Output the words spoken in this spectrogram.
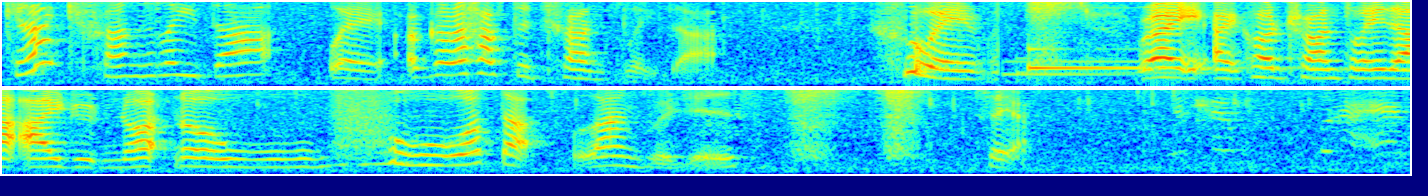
Can I translate that? Wait, I'm gonna have to translate that. Wait. Right, I can't translate that. I do not know what that language is. So yeah. If you're gonna um,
